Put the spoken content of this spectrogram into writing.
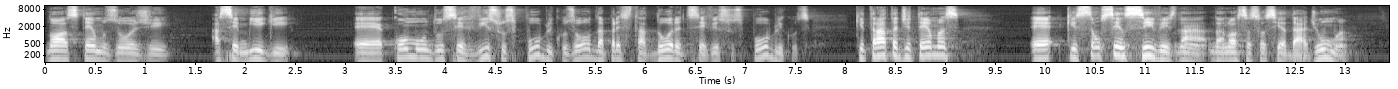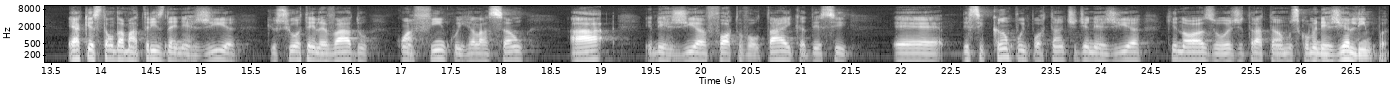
nós temos hoje a CEMIG é, como um dos serviços públicos ou da prestadora de serviços públicos que trata de temas é, que são sensíveis na, na nossa sociedade. Uma é a questão da matriz da energia, que o senhor tem levado com afinco em relação à energia fotovoltaica, desse, é, desse campo importante de energia que nós hoje tratamos como energia limpa.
